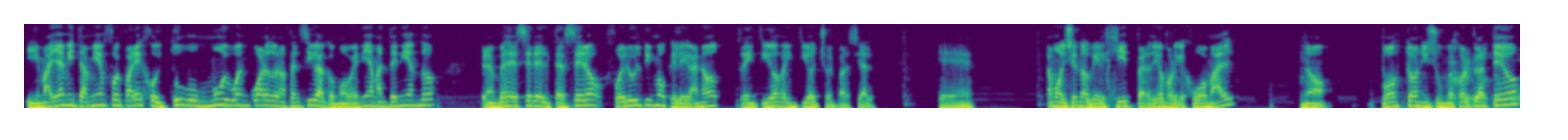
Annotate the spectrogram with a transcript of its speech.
Y Miami también fue parejo y tuvo un muy buen cuarto en ofensiva, como venía manteniendo, pero en vez de ser el tercero, fue el último que le ganó 32-28 el parcial. Eh, ¿Estamos diciendo que el Hit perdió porque jugó mal? No. Boston hizo un mejor planteo.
